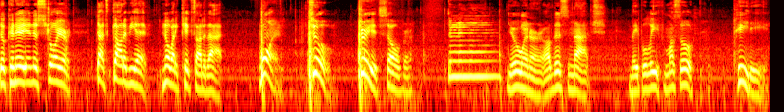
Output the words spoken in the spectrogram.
the Canadian Destroyer. That's gotta be it. Nobody kicks out of that. One, two, three, it's over. Ding, ding, ding. Your winner of this match, Maple Leaf Muscle, Petey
